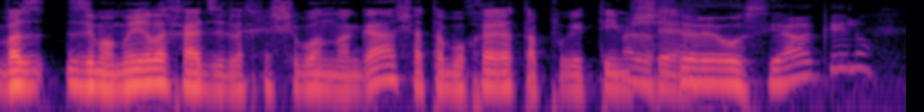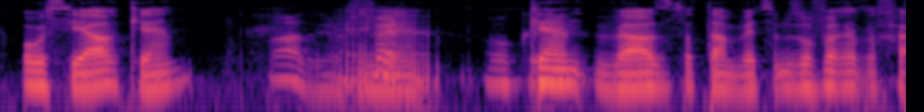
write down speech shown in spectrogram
ואז זה ממיר לך את זה לחשבון מגע, שאתה בוחר את הפריטים ש... זה עושה OCR כאילו? OCR, כן. אה, זה יפה. אה, אוקיי. כן, ואז אתה בעצם, זה הופך לך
